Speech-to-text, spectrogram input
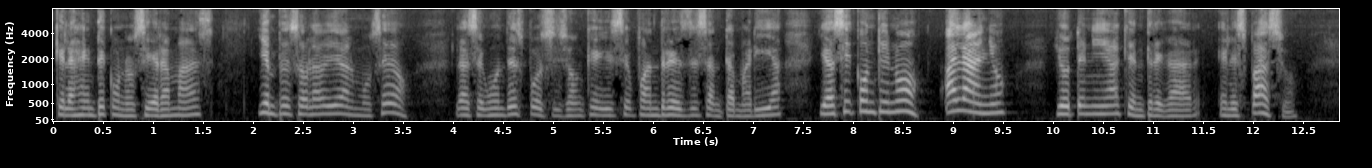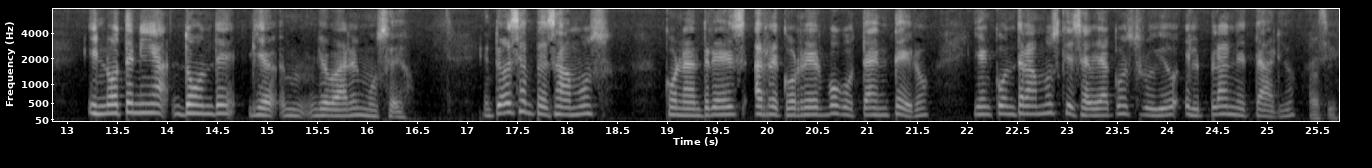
que la gente conociera más. Y empezó la vida del museo. La segunda exposición que hice fue Andrés de Santa María y así continuó. Al año yo tenía que entregar el espacio y no tenía dónde lle- llevar el museo. Entonces empezamos con Andrés a recorrer Bogotá entero y encontramos que se había construido el planetario Ah, sí.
